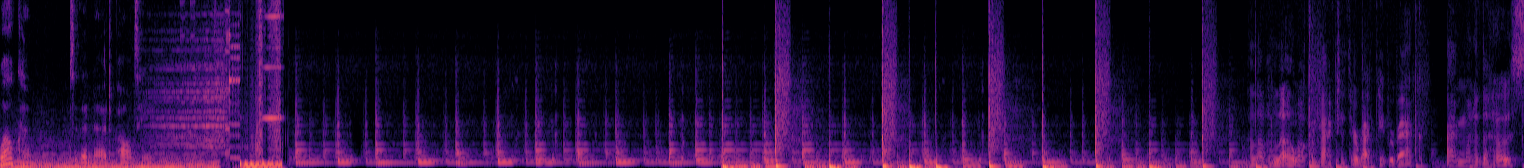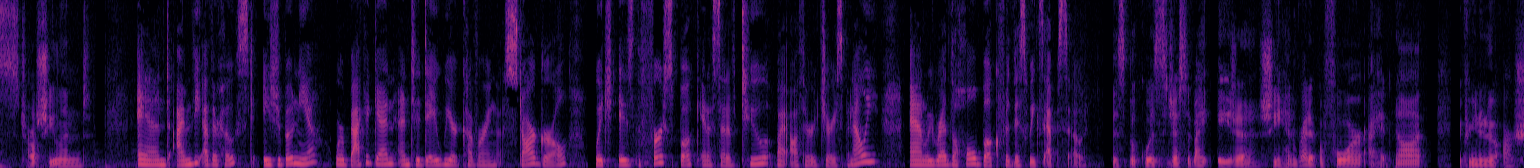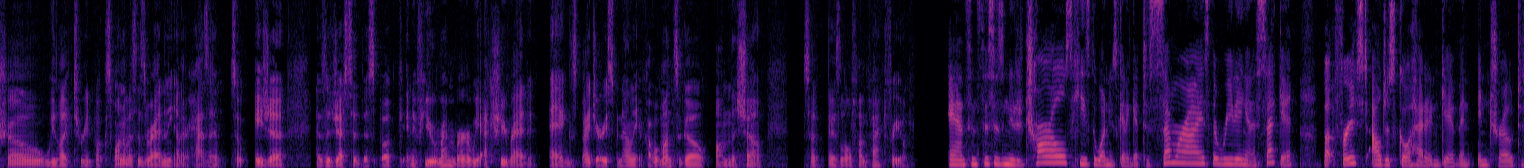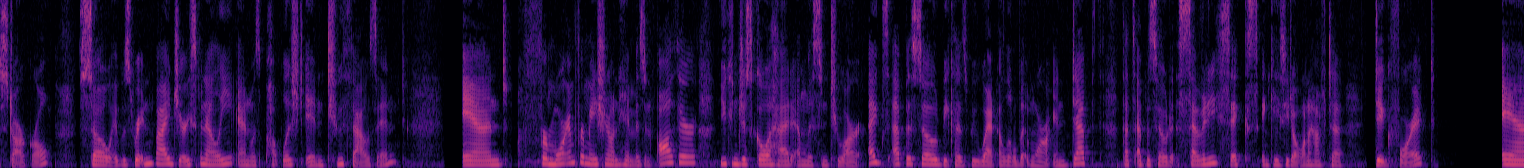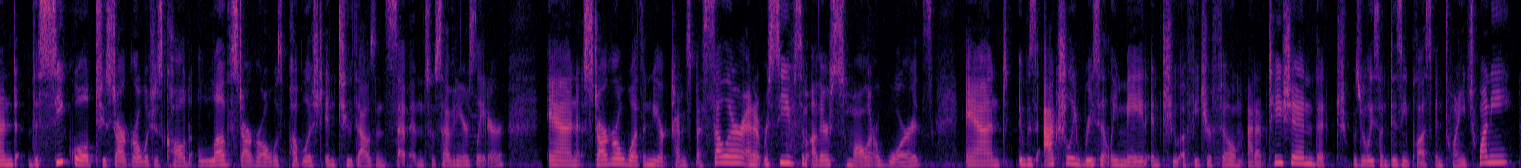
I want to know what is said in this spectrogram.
Welcome to the Nerd Party. Hello, hello. Welcome back to Throwback Paperback. I'm one of the hosts, Charles Sheeland. And I'm the other host, Asia Bonilla. We're back again, and today we are covering Stargirl, which is the first book in a set of two by author Jerry Spinelli, and we read the whole book for this week's episode. This book was suggested by Asia. She had read it before, I had not. If you're new to our show, we like to read books one of us has read and the other hasn't. So Asia has suggested this book, and if you remember, we actually read Eggs by Jerry Spinelli a couple months ago on the show. So there's a little fun fact for you. And since this is new to Charles, he's the one who's going to get to summarize the reading in a second. But first, I'll just go ahead and give an intro to Stargirl. So it was written by Jerry Spinelli and was published in 2000. And for more information on him as an author, you can just go ahead and listen to our eggs episode because we went a little bit more in depth. That's episode 76, in case you don't want to have to dig for it. And the sequel to Stargirl, which is called Love Stargirl, was published in 2007, so seven years later. And Stargirl was a New York Times bestseller and it received some other smaller awards. And it was actually recently made into a feature film adaptation that was released on Disney Plus in 2020.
